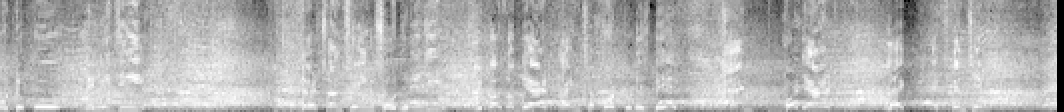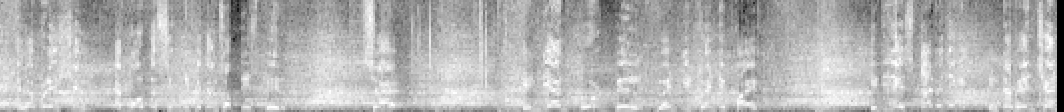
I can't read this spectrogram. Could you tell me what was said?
Mutuku Mili ji, Darshan Singh Chaudhary ji because of their kind support to this bill and for their like extensive elaboration about the significance of this bill. Sir, Indian Port Bill 2025 it is a strategic intervention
